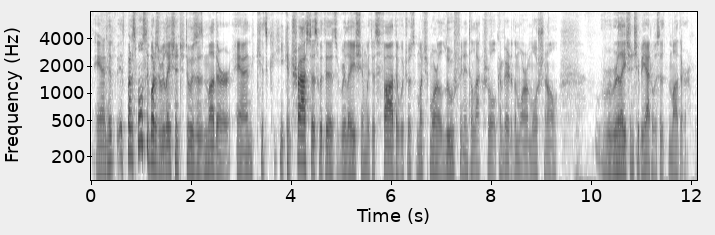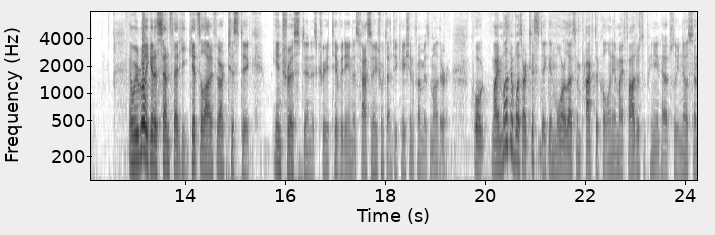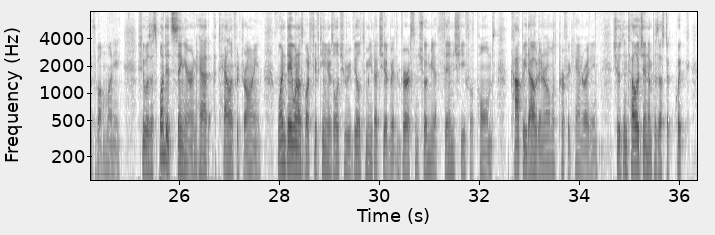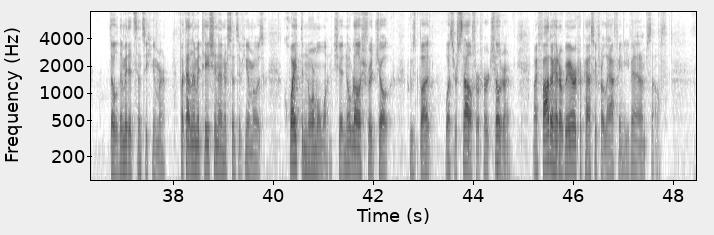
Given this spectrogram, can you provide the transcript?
And his, but it's mostly about his relationship to his mother, and his, he contrasts this with his relation with his father, which was much more aloof and intellectual compared to the more emotional relationship he had with his mother. And we really get a sense that he gets a lot of artistic interest and his creativity and his fascination with education from his mother. Quote, My mother was artistic and more or less impractical, and in my father's opinion had absolutely no sense about money. She was a splendid singer and had a talent for drawing. One day when I was about 15 years old, she revealed to me that she had written verse and showed me a thin sheaf of poems, copied out in her almost perfect handwriting. She was intelligent and possessed a quick, though limited sense of humor. But that limitation and her sense of humor was quite the normal one. She had no relish for a joke whose butt was herself or her children. My father had a rare capacity for laughing even at himself.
